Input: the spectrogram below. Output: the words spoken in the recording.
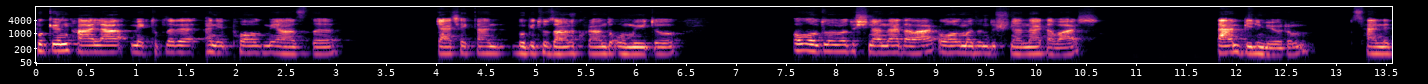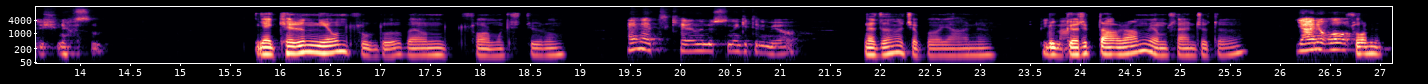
Bugün hala mektupları hani Paul mu yazdı? Gerçekten bu bir tuzağını kuran da o muydu? O olduğunu düşünenler de var, o olmadığını düşünenler de var. Ben bilmiyorum. Sen ne düşünüyorsun? Ya Karen niye unutuldu? Ben onu sormak istiyorum. Evet, Karen'ın üstüne gidilmiyor. Neden acaba yani? Bilmem. garip davranmıyor mu sence de? Yani o Son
